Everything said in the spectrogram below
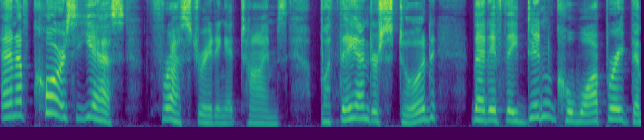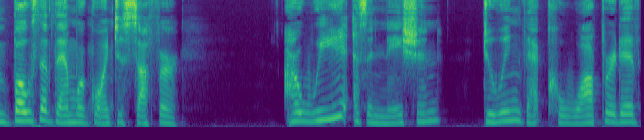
And of course, yes, frustrating at times, but they understood that if they didn't cooperate, then both of them were going to suffer. Are we as a nation doing that cooperative,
